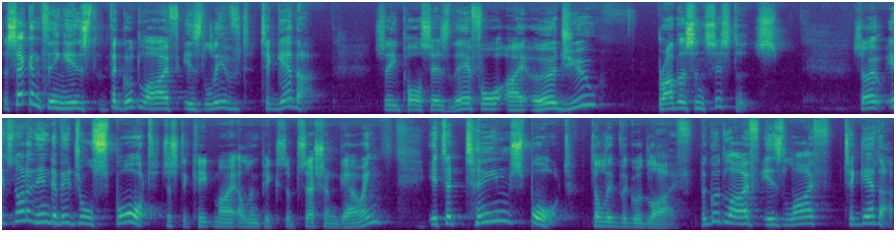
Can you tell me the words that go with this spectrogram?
The second thing is the good life is lived together. See, Paul says, Therefore, I urge you, brothers and sisters. So it's not an individual sport, just to keep my Olympics obsession going. It's a team sport to live the good life. The good life is life together.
